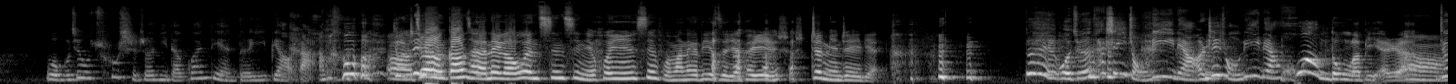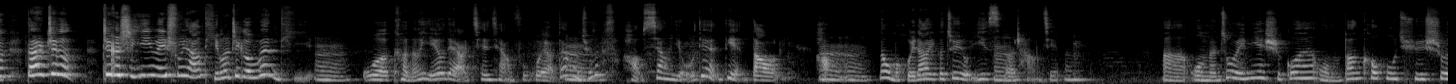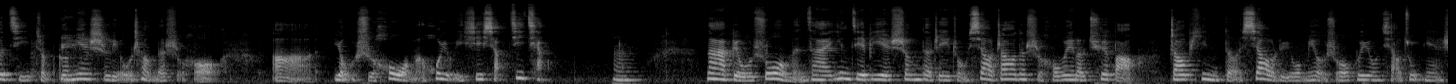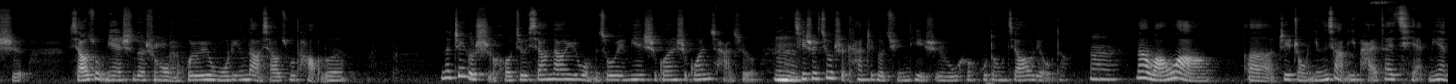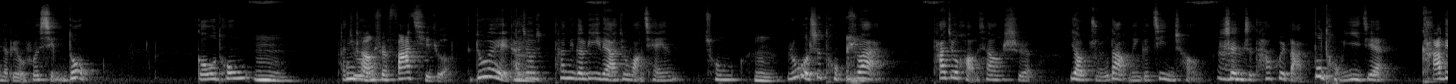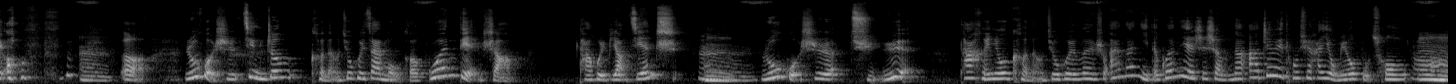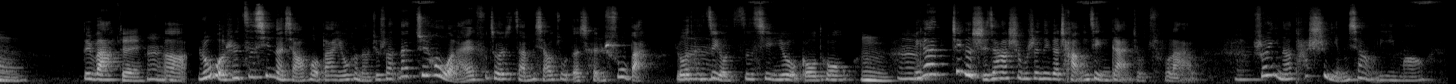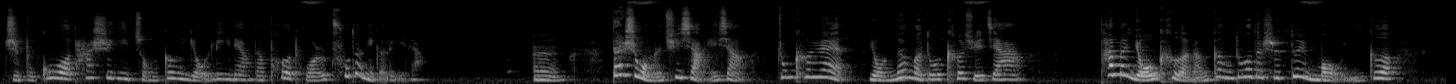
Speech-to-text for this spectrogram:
我不就促使着你的观点得以表达了？就就像刚才那个问亲戚你婚姻幸福吗那个例子，也可以证明这一点。对，我觉得它是一种力量，而这种力量晃动了别人。就当然，这个这个是因为舒阳提了这个问题，嗯，我可能也有点牵强附会啊，但我觉得好像有点点道理。好，嗯那我们回到一个最有意思的场景。嗯啊，我们作为面试官，我们帮客户去设计整个面试流程的时候，啊，有时候我们会有一些小技巧。嗯，那比如说我们在应届毕业生的这种校招的时候，为了确保招聘的效率，我们有时候会用小组面试。小组面试的时候，我们会用无领导小组讨论。那这个时候就相当于我们作为面试官是观察者，嗯，其实就是看这个群体是如何互动交流的。嗯，那往往。呃，这种影响力排在前面的，比如说行动、沟通，嗯，通常是发起者，对，他就他那个力量就往前冲，嗯，如果是统帅，他就好像是要主导那个进程，甚至他会把不同意见卡掉，嗯，呃，如果是竞争，可能就会在某个观点上，他会比较坚持，嗯，如果是取悦。他很有可能就会问说：“啊，那你的观点是什么呢？啊，这位同学还有没有补充？嗯，对吧？对，啊，如果是自信的小伙伴，有可能就说：那最后我来负责咱们小组的陈述吧。如果他既有自信又有沟通，嗯，你看这个实际上是不是那个场景感就出来了？所以呢，它是影响力吗？只不过它是一种更有力量的破土而出的那个力量。嗯，但是我们去想一想，中科院有那么多科学家。他们有可能更多的是对某一个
